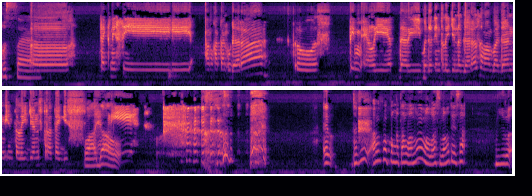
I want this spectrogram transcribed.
Buset. eh teknisi angkatan udara, terus tim elit dari Badan Intelijen Negara sama Badan Intelijen Strategis Wadaw. Eh, tapi apa pengetahuan lo emang luas banget ya, Sa? Gila.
